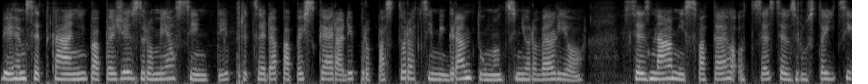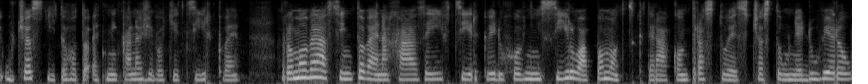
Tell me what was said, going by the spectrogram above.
Během setkání papeže z Romia Sinti předseda Papežské rady pro pastoraci migrantů Monsignor Velio seznámí svatého otce se vzrůstající účastí tohoto etnika na životě církve. Romové a Sintové nacházejí v církvi duchovní sílu a pomoc, která kontrastuje s častou nedůvěrou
